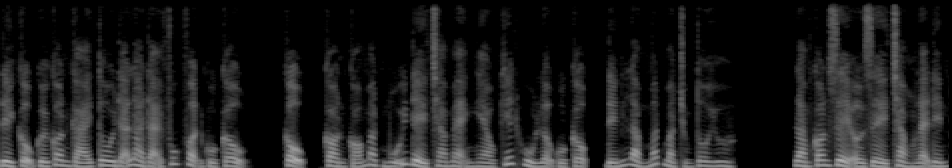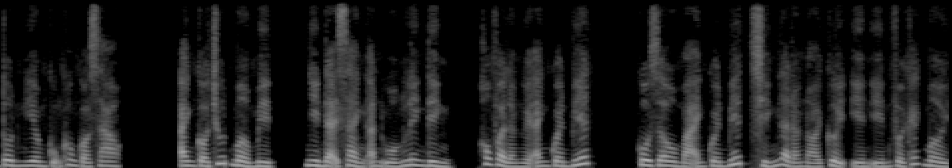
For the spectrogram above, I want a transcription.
để cậu cưới con gái tôi đã là đại phúc phận của cậu. Cậu còn có mặt mũi để cha mẹ nghèo kiết hủ lậu của cậu, đến làm mất mặt chúng tôi ư. Làm con rể ở rể chẳng lẽ đến tôn nghiêm cũng không có sao? Anh có chút mờ mịt, nhìn đại sảnh ăn uống linh đình, không phải là người anh quen biết. Cô dâu mà anh quen biết chính là đang nói cười yến yến với khách mời.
